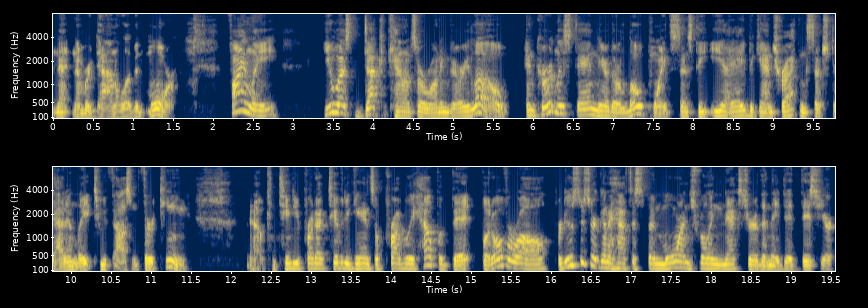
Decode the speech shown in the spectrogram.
net number down a little bit more. Finally, US DUC counts are running very low and currently stand near their low point since the EIA began tracking such data in late 2013. Now, continued productivity gains will probably help a bit, but overall, producers are going to have to spend more on drilling next year than they did this year,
